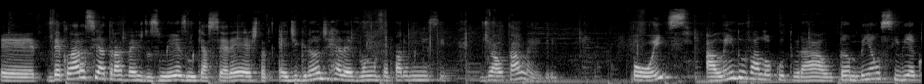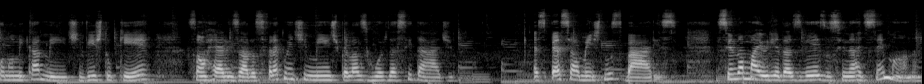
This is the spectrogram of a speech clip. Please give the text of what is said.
É, Declara-se através dos mesmos que a seresta é de grande relevância para o município de Alto Alegre pois, além do valor cultural, também auxilia economicamente, visto que são realizadas frequentemente pelas ruas da cidade, especialmente nos bares, sendo a maioria das vezes os finais de semana,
